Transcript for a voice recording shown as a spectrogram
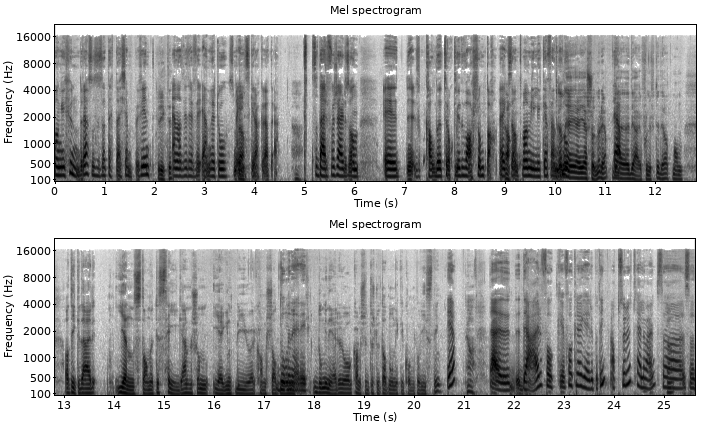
mange hundre som syns at dette er kjempefint, Riktig. enn at vi treffer én eller to som ja. elsker akkurat det. Så derfor så er det sånn eh, Kall det tråkk litt varsomt, da. Ikke ja. sant? Man vil ikke offende noen. Jeg, jeg, skjønner det. Det, det, er jo fornuftig, det. At, man, at ikke det er gjenstander til selgeren som egentlig gjør kanskje at dominerer. noen dominerer, og kanskje til slutt at noen ikke kommer på visning. Ja. ja. Det er, det er folk, folk, reagerer på ting. Absolutt. Hele veien. Så, ja. så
